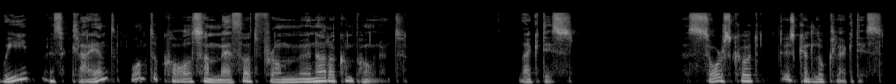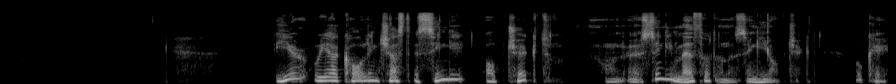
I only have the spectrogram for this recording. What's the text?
We, as a client, want to call some method from another component, like this. As source code, this can look like this. Here we are calling just a single object on a single method on a single object. Okay,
